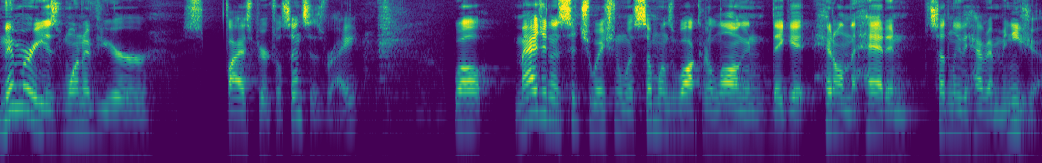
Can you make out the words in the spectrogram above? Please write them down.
Memory is one of your five spiritual senses, right? Well, imagine a situation where someone's walking along and they get hit on the head and suddenly they have amnesia.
